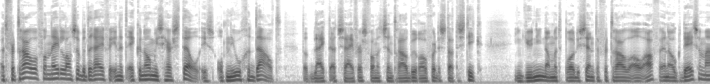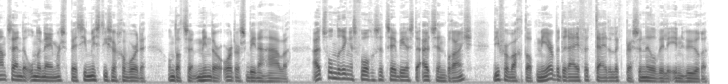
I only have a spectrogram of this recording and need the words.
Het vertrouwen van Nederlandse bedrijven in het economisch herstel is opnieuw gedaald. Dat blijkt uit cijfers van het Centraal Bureau voor de Statistiek. In juni nam het producentenvertrouwen al af en ook deze maand zijn de ondernemers pessimistischer geworden, omdat ze minder orders binnenhalen. Uitzondering is volgens het CBS de uitzendbranche, die verwacht dat meer bedrijven tijdelijk personeel willen inhuren.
